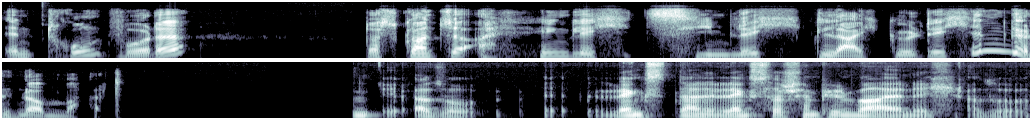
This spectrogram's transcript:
entthront wurde, das Ganze eigentlich ziemlich gleichgültig hingenommen hat. Also längst, nein, längster Champion war er nicht. Also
